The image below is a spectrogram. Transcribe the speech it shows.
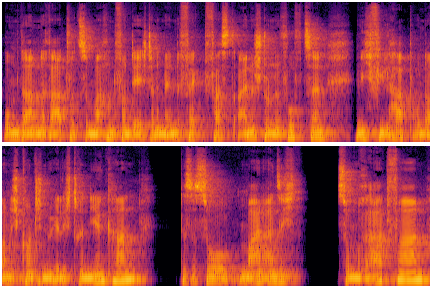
um dann eine Radtour zu machen, von der ich dann im Endeffekt fast eine Stunde 15 nicht viel habe und auch nicht kontinuierlich trainieren kann. Das ist so meine Einsicht zum Radfahren.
